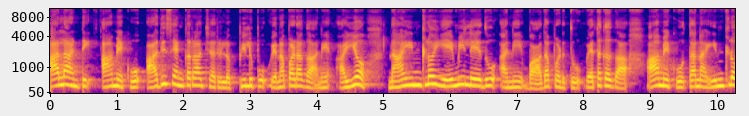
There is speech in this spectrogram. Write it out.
అలాంటి ఆమెకు ఆదిశంకరాచార్యుల పిలుపు వినపడగానే అయ్యో నా ఇంట్లో ఏమీ లేదు అని బాధపడుతూ వెతకగా ఆమెకు తన ఇంట్లో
